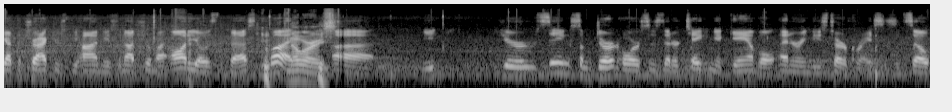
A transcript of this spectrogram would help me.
got the tractors behind me so not sure my audio is the best but no worries. uh, you, you're seeing some dirt horses that are taking a gamble entering these turf races. And so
